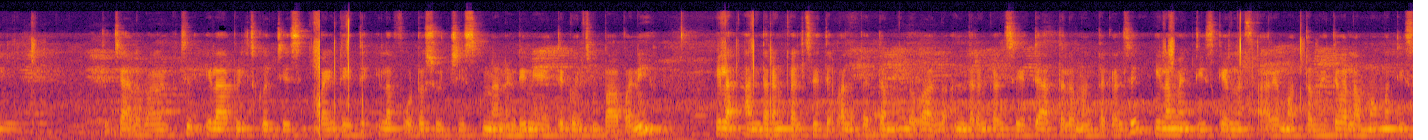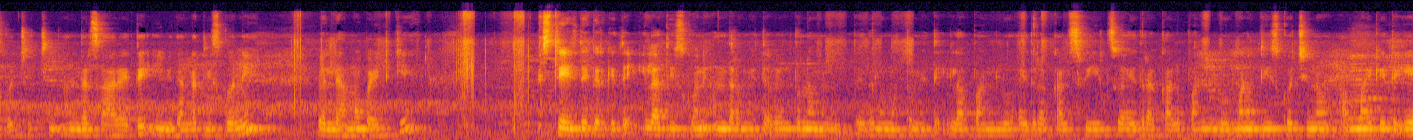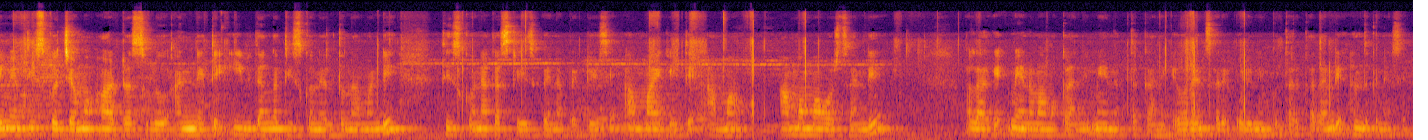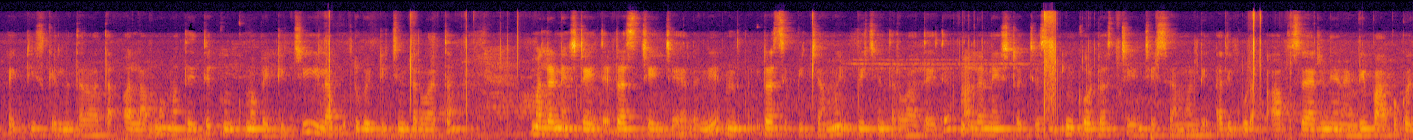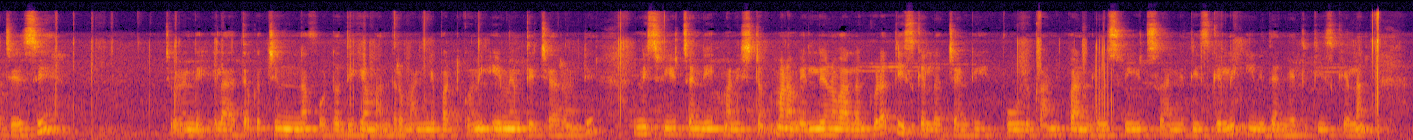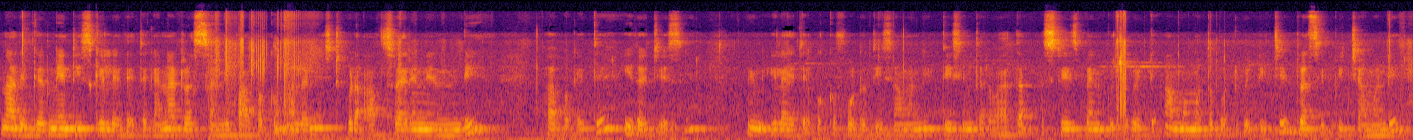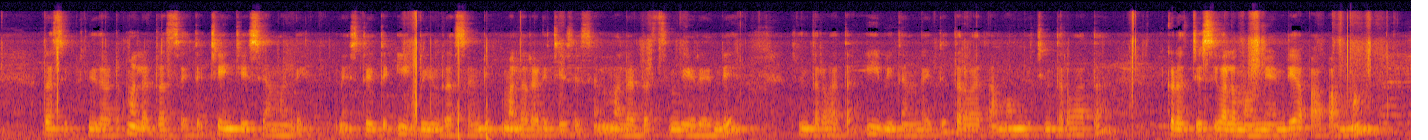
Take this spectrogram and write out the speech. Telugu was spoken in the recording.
చాలా బాగా అనిపించింది. ఇలా పిలుచుకొచ్చేసి బయట అయితే ఇలా ఫోటో షూట్ చేసుకున్నానండి నేనైతే కొంచెం పాపని. ఇలా అందరం కలిసి అయితే వాళ్ళ పెద్దమ్మలు వాళ్ళు అందరం కలిసి అయితే అత్తలం అంతా కలిసి ఇలా మేము తీసుకెళ్ళిన సారే మొత్తం అయితే వాళ్ళ అమ్మమ్మ తీసుకొచ్చి ఇచ్చింది. అందరు సారే అయితే ఈ విధంగా తీసుకొని వెళ్ళాము బయటికి. స్టేజ్ దగ్గరికి అయితే ఇలా తీసుకొని అందరం అయితే వెళ్తున్నామండి పేదలు మొత్తం అయితే ఇలా పండ్లు ఐదు రకాల స్వీట్స్ ఐదు రకాల పండ్లు మనం తీసుకొచ్చిన అమ్మాయికి అయితే ఏమేమి తీసుకొచ్చామో ఆ డ్రెస్సులు అన్నీ అయితే ఈ విధంగా తీసుకొని వెళ్తున్నామండి తీసుకొని అక్కడ స్టేజ్ పైన పెట్టేసి అమ్మాయికి అయితే అమ్మ అమ్మమ్మ వరుస అండి అలాగే మేనమామ కానీ మేనత్త కానీ ఎవరైనా సరే ఒడి నింపుతారు కదండి. అందుకనేసి పైకి తీసుకెళ్ళిన తర్వాత వాళ్ళ అమ్మమ్మతో అయితే కుంకుమ పెట్టించి ఇలా పుట్టు పెట్టించిన తర్వాత మళ్ళీ నెక్స్ట్ అయితే డ్రెస్ చేంజ్ చేయాలండి. అందుకని డ్రెస్ ఇప్పించాము. ఇప్పించిన తర్వాత అయితే మళ్ళీ నెక్స్ట్ వచ్చేసి ఇంకో డ్రెస్ చేంజ్ చేసామండి. అది కూడా హాఫ్ శారీనేనండి. పాపకు వచ్చేసి చూడండి ఇలా అయితే ఒక చిన్న ఫోటో దిగాం అందరం అన్నీ పట్టుకొని ఏమేమి తెచ్చారంటే అన్ని స్వీట్స్ అండి మన ఇష్టం. మనం వెళ్ళిన వాళ్ళకి కూడా తీసుకెళ్ళొచ్చండి. పూలు కానీ పండ్లు స్వీట్స్ అన్నీ తీసుకెళ్ళి ఈ విధంగా అయితే తీసుకెళ్ళాం. నా దగ్గర నేను తీసుకెళ్ళేది అయితే కానీ డ్రెస్ అండి పాపకు. మళ్ళీ నెక్స్ట్ కూడా హాఫ్ శారీ అండి పాపకైతే ఇది వచ్చేసి మేము ఇలా అయితే ఒక ఫోటో తీసామండి. తీసిన తర్వాత స్టేజ్ పైన కూర్చోబెట్టి అమ్మమ్మతో బొట్టు పెట్టించి డ్రెస్ ఇప్పించామండి. డ్రెస్ ఇప్పించిన తర్వాత మళ్ళీ డ్రెస్ అయితే చేంజ్ చేసామండి. నెక్స్ట్ అయితే ఈ గ్రీన్ డ్రెస్ అండి. మళ్ళీ రెడీ చేసేసాను. మళ్ళీ డ్రెస్సింగ్ వేరే అండి వచ్చిన తర్వాత ఈ విధంగా అయితే తర్వాత అమ్మమ్మ వచ్చిన తర్వాత ఇక్కడ వచ్చేసి వాళ్ళ మమ్మీ అండి ఆ పాప అమ్మ.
